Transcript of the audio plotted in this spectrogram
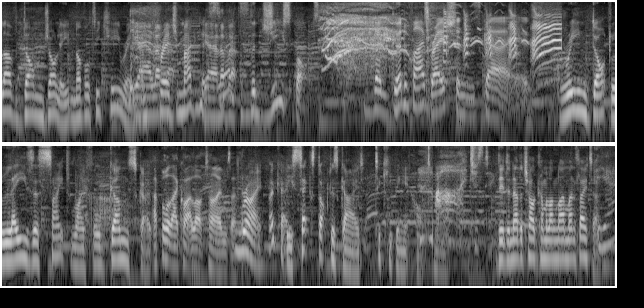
love Dom Jolly novelty keyring Yeah, I and love fridge that. magnets. Yeah, I love that. The G spot. The Good Vibrations Guide. Green dot laser sight rifle gun scope. I've bought that quite a lot of times. I think. Right, okay. The sex doctor's guide to keeping it hot. Ah, interesting. Did another child come along nine months later? Yeah.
